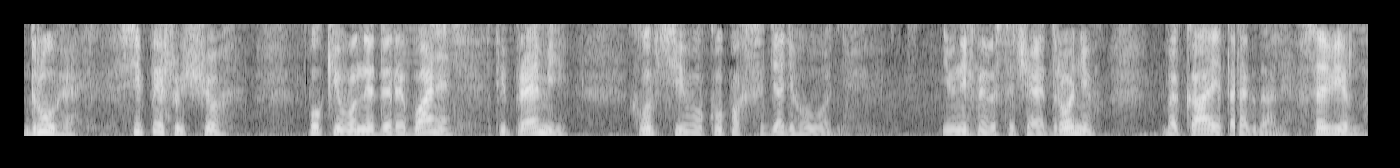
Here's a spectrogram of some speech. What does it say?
Друге, всі пишуть, що поки вони деребанять ті премії, хлопці в окопах сидять голодні. І в них не вистачає дронів, БК і так далі. Все вірно.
